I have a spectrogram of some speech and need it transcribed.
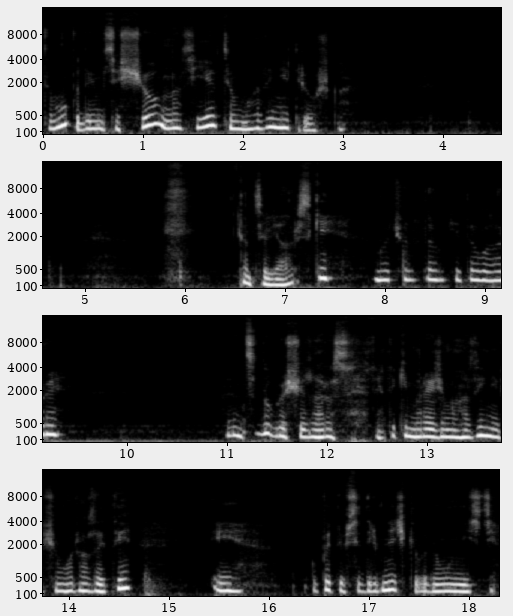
Тому подивимося, що в нас є в цьому магазині трьошка. Канцелярські, бачу, такі товари. Це добре, що зараз такі мережі магазинів, що можна зайти і купити всі дрібнички в одному місці.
